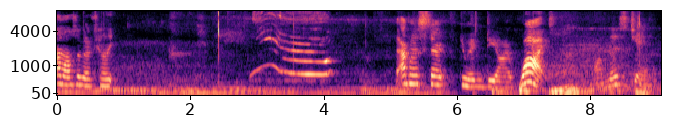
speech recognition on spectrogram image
I'm also going to tell you. I'm going to start doing DIYs on this channel.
